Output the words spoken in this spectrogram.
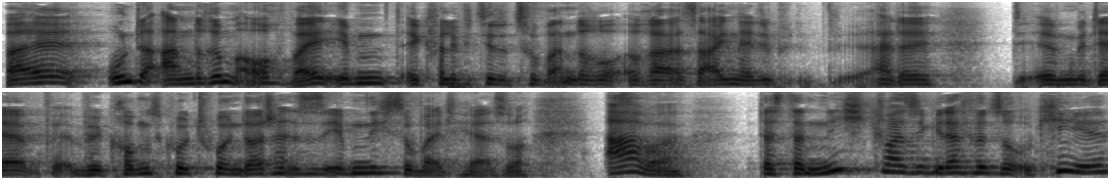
weil unter anderem auch, weil eben äh, qualifizierte Zuwanderer sagen, halt, mit der Willkommenskultur in Deutschland ist es eben nicht so weit her. So, aber dass dann nicht quasi gedacht wird, so okay,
